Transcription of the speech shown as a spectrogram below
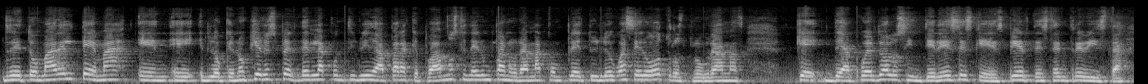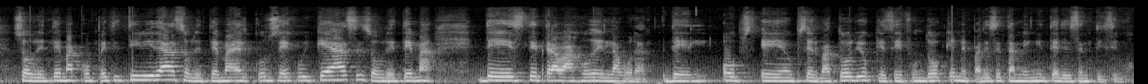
retomar el tema en lo que no quiero es perder la continuidad para que podamos tener un panorama completo y luego hacer otros programas que de acuerdo a los intereses que despierte esta entrevista sobre el tema competitividad, sobre el tema del consejo y qué hace, sobre el tema de este trabajo del, del eh, observatorio que se fundó, que me parece también interesantísimo.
